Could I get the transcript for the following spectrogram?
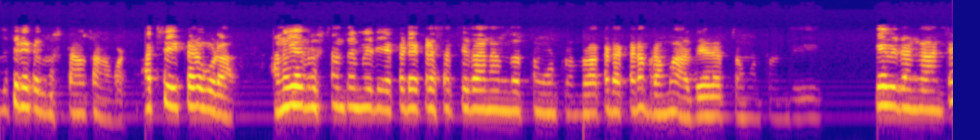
వ్యతిరేక దృష్టాంతం అనబడుతుంది అట్లా ఇక్కడ కూడా అన్వయ దృష్టాంతం మీద ఎక్కడెక్కడ సత్యదానందత్వం ఉంటుందో అక్కడక్కడ బ్రహ్మ అభేదత్వం ఉంటుంది. ఏ విధంగా అంటే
